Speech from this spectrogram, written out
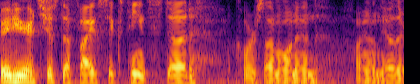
Right here, it's just a 5 16 stud, of course on one end, fine on the other.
